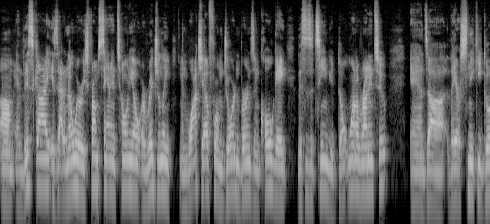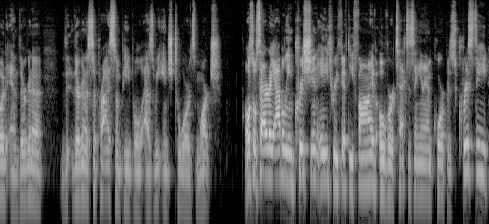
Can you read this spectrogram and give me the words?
Um, and this guy is out of nowhere. He's from San Antonio originally. And watch out for him, Jordan Burns and Colgate. This is a team you don't want to run into, and uh, they are sneaky good, and they're gonna they're gonna surprise some people as we inch towards March. Also Saturday, Abilene Christian 83-55 over Texas A&M Corpus Christi.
